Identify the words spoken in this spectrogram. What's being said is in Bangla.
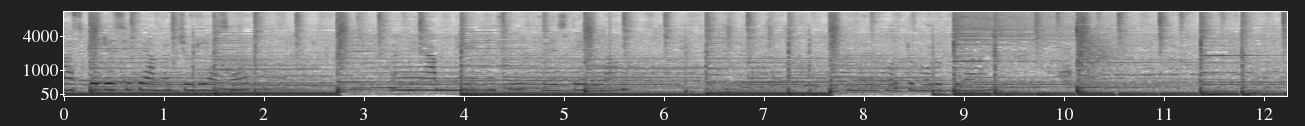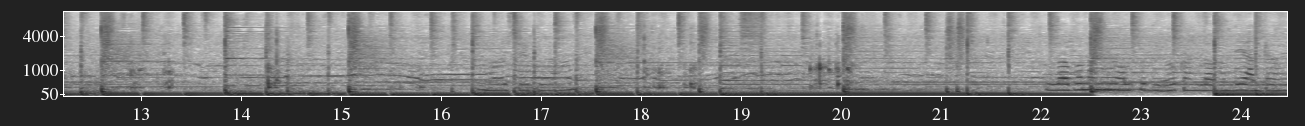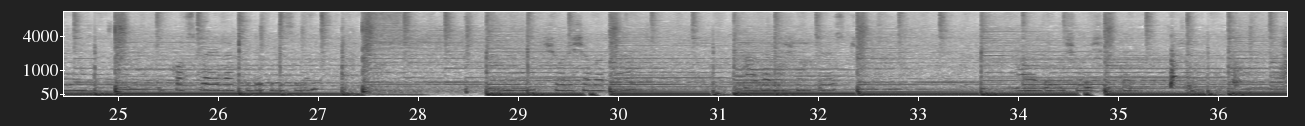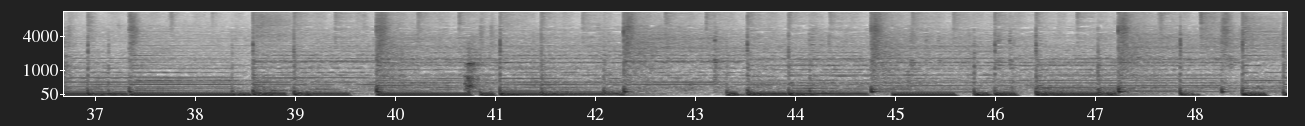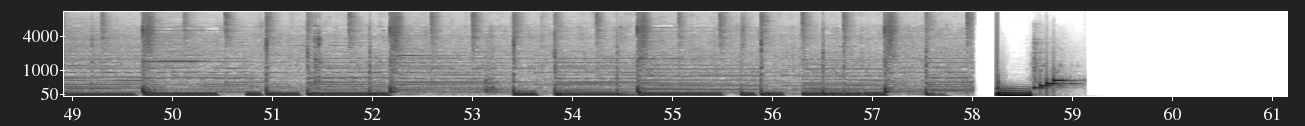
আজকের রেসিপি আমের জুড়ি আচার আমি আম এনেছি পেঁয়াজ দিয়ে দিলাম। একটু হলুদ দিলাম। মরিচের লবণ আমি অল্প দিব, কারণ লবণ দিয়ে আমটা আমি কষলায় রাখতে রেখে দিয়েছিলাম görüşe bakın.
